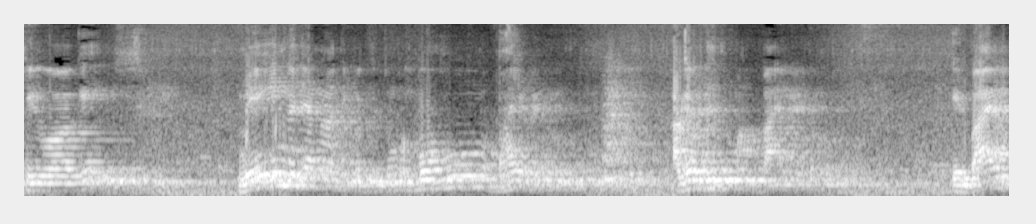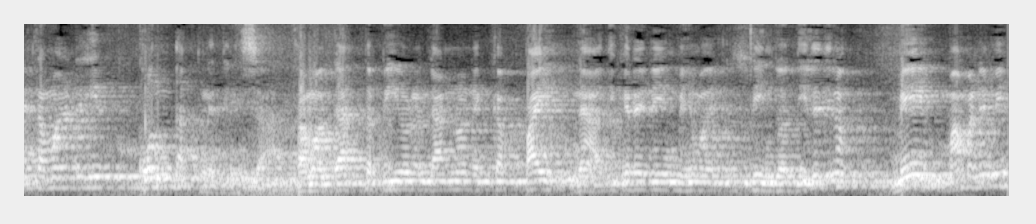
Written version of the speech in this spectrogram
කිව්වා වගේ මේ ඉන්න ජනාධිපතිතුමා බොහෝම බය වෙනවා. අගමැතිතුමා බය වෙනවා. ඒ බය තමයි කොන්දක් නැති නිසා. තම ගත්ත පියවර ගන්නවන එක පයි නෑ අධිකරණයෙන් මෙහෙම තීන්දුවක් දීලා දිනවා. මේ මම නෙමෙයි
